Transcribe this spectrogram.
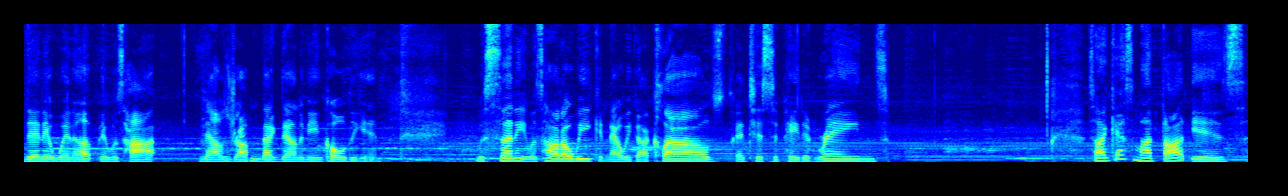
then it went up, it was hot, now it's dropping back down to being cold again. It was sunny, it was hot all week, and now we got clouds, anticipated rains. So I guess my thought is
